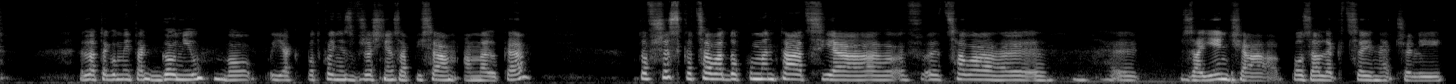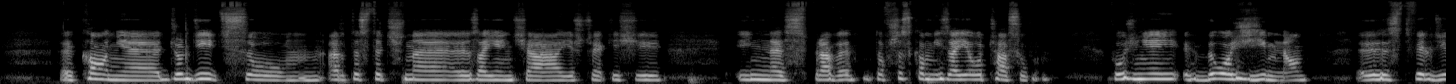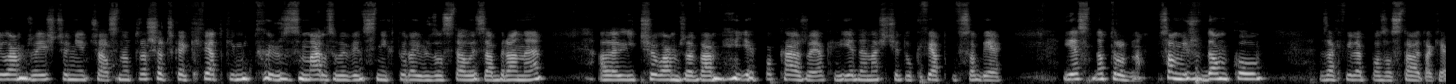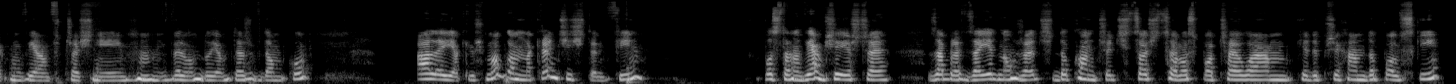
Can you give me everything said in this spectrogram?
dlatego mnie tak gonił, bo jak pod koniec września zapisałam Amelkę, to wszystko, cała dokumentacja, cała e, e, zajęcia pozalekcyjne, czyli konie, jiu-jitsu, m, artystyczne e, zajęcia, jeszcze jakieś e, inne sprawy, to wszystko mi zajęło czasu. Później było zimno. Y, Stwierdziłam, że jeszcze nie czas. No troszeczkę kwiatki mi tu już zmarzły, więc niektóre już zostały zabrane, ale liczyłam, że Wam je pokażę, jak 11 tu kwiatków sobie jest. No trudno. Są już w domku. Za chwilę pozostałe, tak jak mówiłam wcześniej, wylądują też w domku. Ale jak już mogłam nakręcić ten film, postanowiłam się jeszcze zabrać za jedną rzecz, dokończyć coś, co rozpoczęłam, kiedy przyjechałam do Polski,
